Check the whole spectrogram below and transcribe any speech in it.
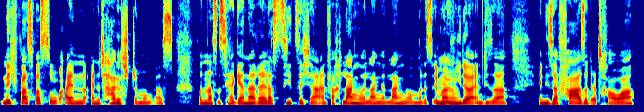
nicht was, was so ein, eine Tagesstimmung ist, sondern das ist ja generell, das zieht sich ja einfach lange, lange, lange und man ist immer ja. wieder in dieser, in dieser Phase der Trauer.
